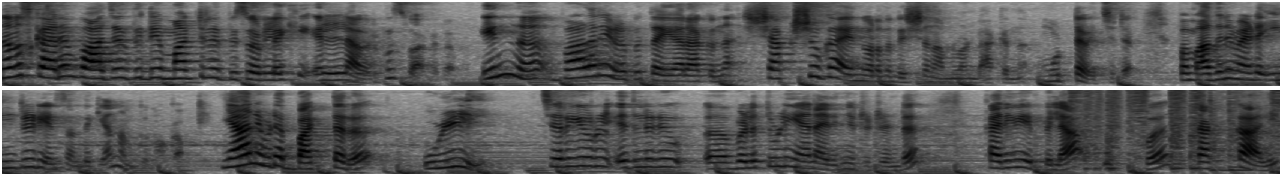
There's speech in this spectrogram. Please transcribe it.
നമസ്കാരം പാചകത്തിന്റെ മറ്റൊരു എപ്പിസോഡിലേക്ക് എല്ലാവർക്കും സ്വാഗതം. ഇന്ന് വളരെ എളുപ്പം തയ്യാറാക്കുന്ന ഷക്ഷുക എന്ന് പറയുന്ന ഡിഷ് നമ്മൾ ഉണ്ടാക്കുന്നത് മുട്ട വെച്ചിട്ട്. അപ്പം അതിന് വേണ്ട ഇൻഗ്രീഡിയൻസ് എന്തൊക്കെയാണ് നമുക്ക് നോക്കാം. ഞാനിവിടെ ബട്ടർ ഉള്ളി ചെറിയ ഉള്ളി ഇതിലൊരു വെളുത്തുള്ളി ഞാൻ അരിഞ്ഞിട്ടിട്ടുണ്ട്. കരിവേപ്പില ഉപ്പ് തക്കാളി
